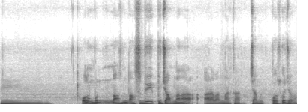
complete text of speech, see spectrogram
Hmm. Oğlum bu nasıl, nasıl büyük bir cam lan arabanın arka camı koskocaman.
